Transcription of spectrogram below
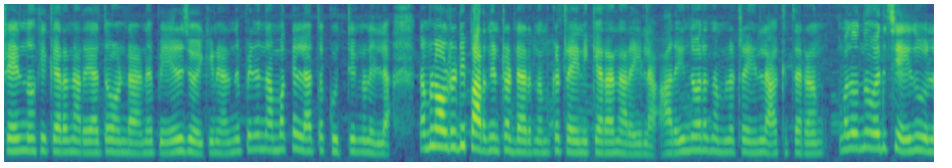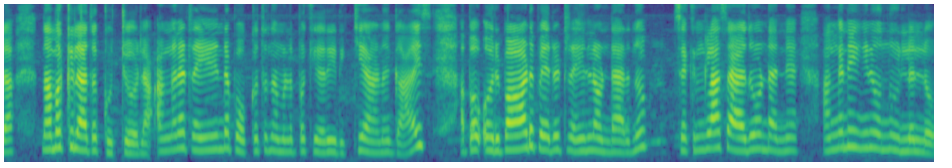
ട്രെയിൻ നോക്കി കയറാൻ അറിയാത്തതുകൊണ്ടാണ് പേര് ചോദിക്കണമായിരുന്നു പിന്നെ നമുക്കില്ലാത്ത കുറ്റങ്ങളില്ല. നമ്മൾ ഓൾറെഡി പറഞ്ഞിട്ടുണ്ടായിരുന്നു. നമുക്ക് ട്രെയിനിൽ കയറാൻ അറിയില്ല. അറിയുന്നവരെ നമ്മൾ ട്രെയിനിലാക്കി തരണം. അതൊന്നും അവർ ചെയ്തുമില്ല നമുക്കില്ലാത്ത കുറ്റവുമില്ല. അങ്ങനെ ട്രെയിനിന്റെ പൊക്കത്ത് നമ്മളിപ്പോൾ കയറി ഇരിക്കുകയാണ് ഗായ്സ് അപ്പോൾ ഒരുപാട് പേര് ട്രെയിനിലുണ്ടായിരുന്നു സെക്കൻഡ് ക്ലാസ് ആയതുകൊണ്ട് തന്നെ അങ്ങനെ ഇങ്ങനെ ഒന്നും ഇല്ലല്ലോ.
